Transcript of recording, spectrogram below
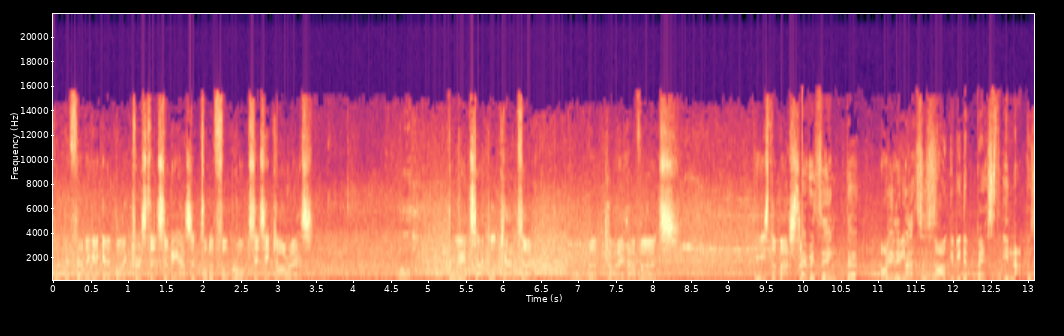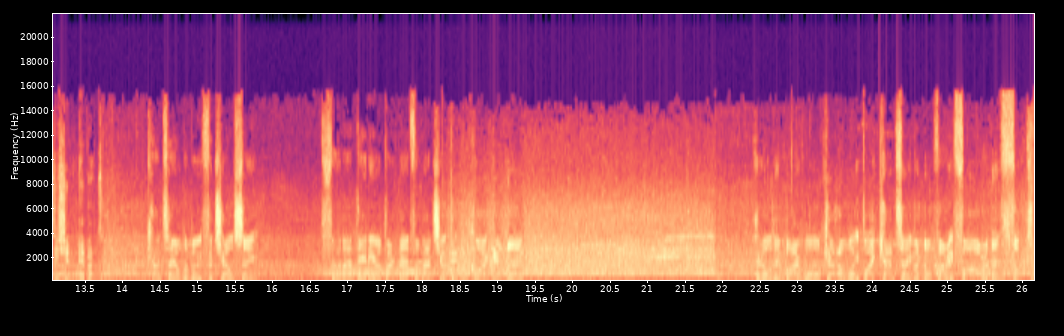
Good defending again by Christensen. He hasn't put a foot wrong since he Cares. Oh, brilliant tackle, Kante on uh, Kai Havertz. He's the master. Everything that really arguably matters. The, arguably the best in that position ever. Kante on the move for Chelsea. Fernandinho back there for Manchester. Didn't quite get there. Hurled in by Walker. Away by Kante, but not very far. And then thumped.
